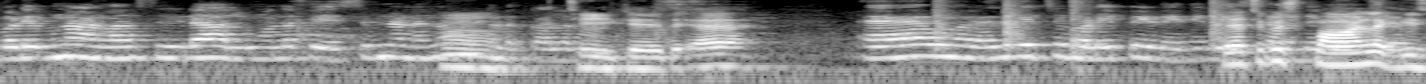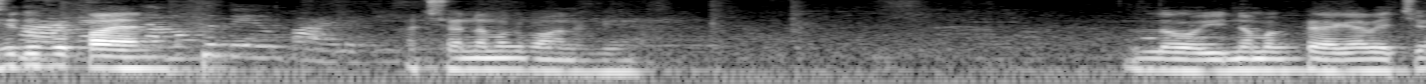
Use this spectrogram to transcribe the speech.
ਬੜੇ ਬਣਾਉਣ ਵਾਸਤੇ ਜਿਹੜਾ ਆਲੂਆਂ ਦਾ ਪੇਸਟ ਬਣਾਉਣਾ ਨਾ ਉਹ ਤੜਕਾ ਲਗਾ ਠੀਕ ਹੈ ਤੇ ਇਹ? ਇਹ ਹੁਣ ਇਹਦੇ ਵਿੱਚ ਬੜੇ ਪੇੜੇ ਦੇ ਤੇ ਇਹ 'ਚ ਕੁਛ ਪਾਉਣ ਲੱਗੀ ਸੀ ਤੂੰ ਫਿਰ ਪਾਇਆ ਨੀ। ਨਮਕ ਤੇ ਉਹ ਪਾਉਣ ਲੱਗੀ। ਅੱਛਾ ਨਮਕ ਪਾਉਣ ਲੱਗੇ। ਲੋ ਜੀ ਨਮਕ ਪੈ ਗਿਆ ਵਿੱਚ।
